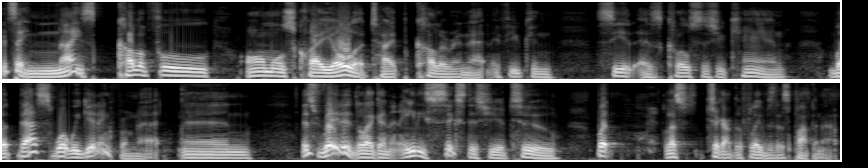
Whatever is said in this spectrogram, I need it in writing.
It's a nice, colorful, almost Crayola type color in that, if you can see it as close as you can. But that's what we're getting from that. And it's rated like an 86 this year too. But let's check out the flavors that's popping out.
